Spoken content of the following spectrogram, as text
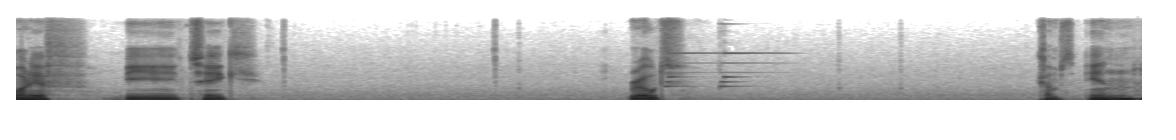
what if we take road comes in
